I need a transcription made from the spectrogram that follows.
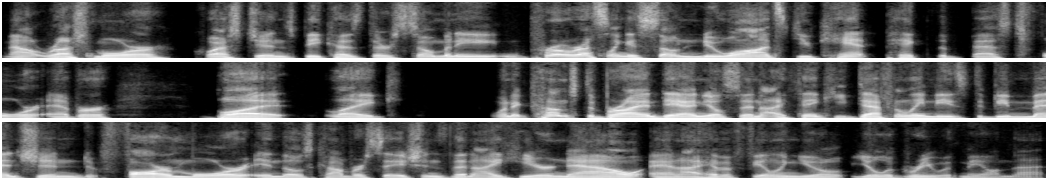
Mount Rushmore questions because there's so many. Pro wrestling is so nuanced. You can't pick the best four ever, but like when it comes to Bryan Danielson, I think he definitely needs to be mentioned far more in those conversations than I hear now, and I have a feeling you'll you'll agree with me on that.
